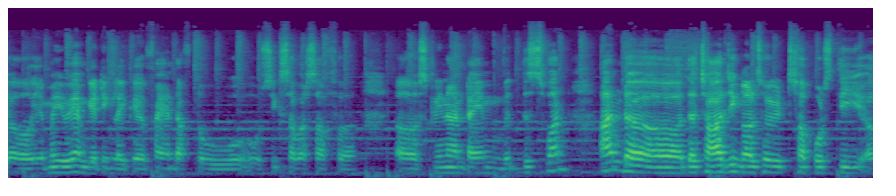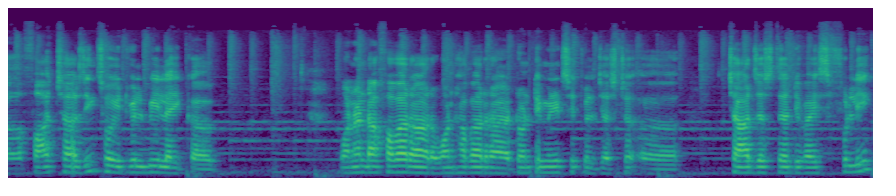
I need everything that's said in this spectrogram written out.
uh, MIUI. I'm getting like a five and a half to six hours of uh, uh, screen on time with this one, and the charging also it supports the fast charging. So it will be like one and a half hour or one hour uh, 20 minutes it will just uh, charges the device fully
